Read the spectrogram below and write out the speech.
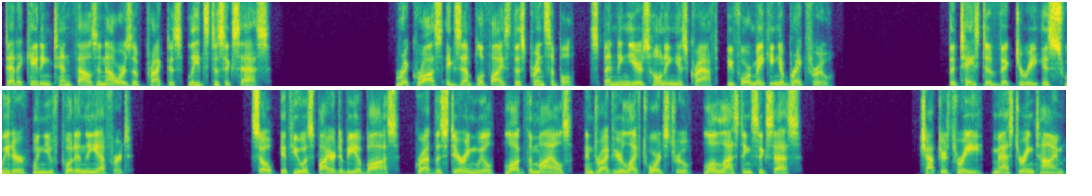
dedicating 10,000 hours of practice leads to success. Rick Ross exemplifies this principle, spending years honing his craft before making a breakthrough. The taste of victory is sweeter when you've put in the effort. So, if you aspire to be a boss, grab the steering wheel, log the miles, and drive your life towards true, long lasting success. Chapter 3 Mastering Time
